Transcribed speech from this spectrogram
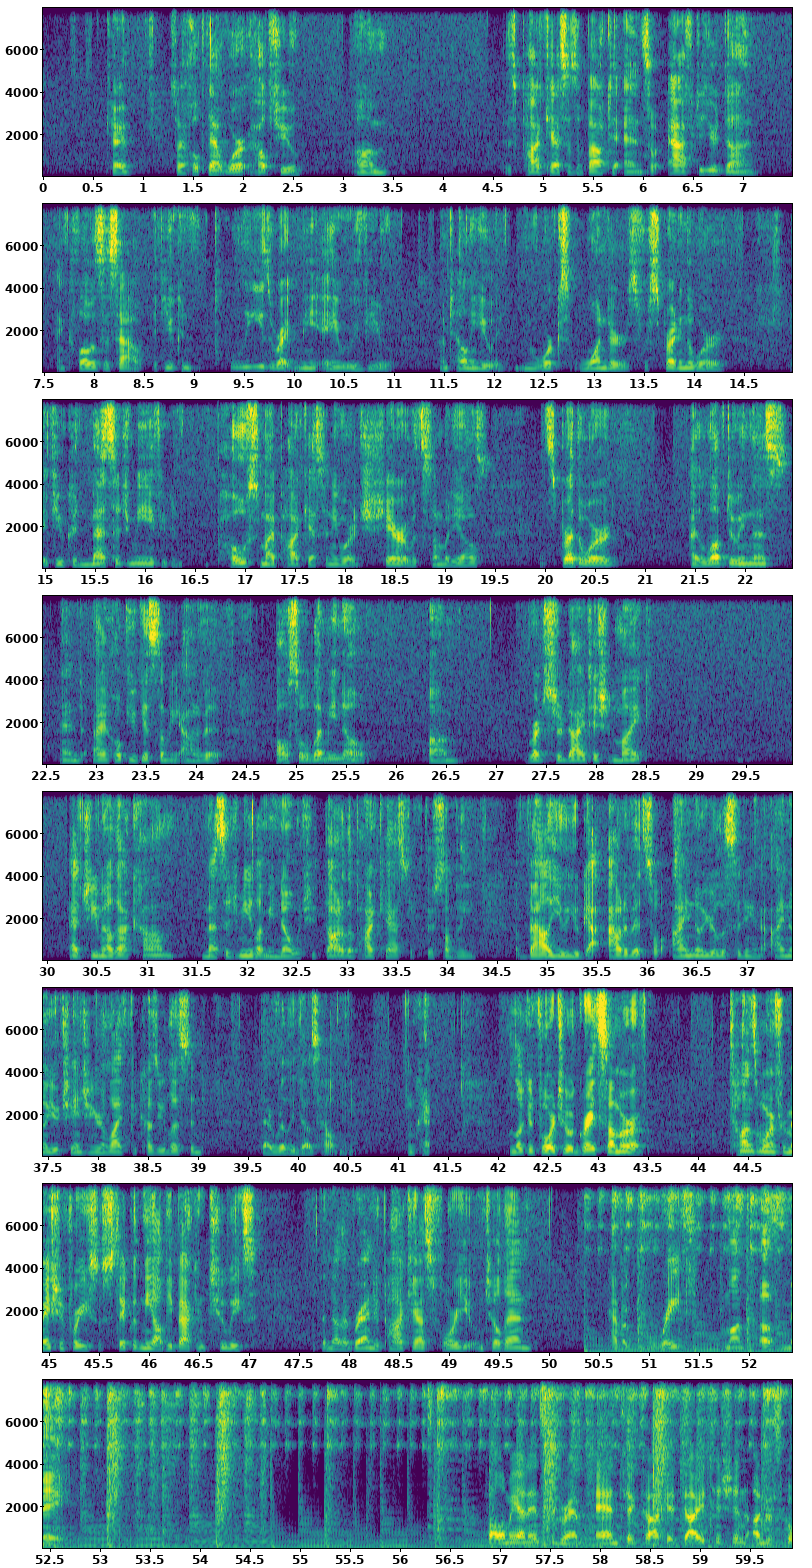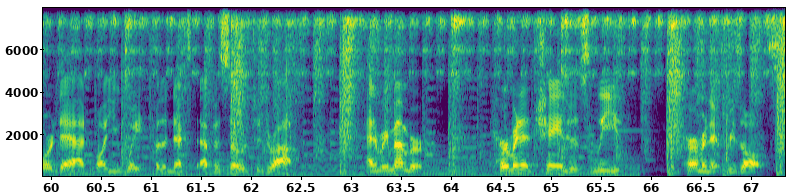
Okay? So I hope that work helps you. Um, this podcast is about to end. So after you're done and close this out, if you can please write me a review. I'm telling you, it works wonders for spreading the word. If you could message me, if you could post my podcast anywhere and share it with somebody else and spread the word. I love doing this and I hope you get something out of it. Also, let me know. Um, registered dietitian Mike at gmail.com. Message me. Let me know what you thought of the podcast. If there's something of value you got out of it, so I know you're listening and I know you're changing your life because you listened. That really does help me. Okay. I'm looking forward to a great summer of tons more information for you. So stick with me. I'll be back in two weeks with another brand new podcast for you. Until then, have a great month of May. Follow me on Instagram and TikTok at dietitian underscore dad while you wait for the next episode to drop. And remember, permanent changes lead to permanent results.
